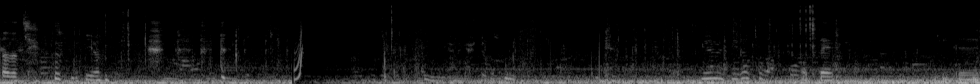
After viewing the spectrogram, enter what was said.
나도 지금 이런. 얘는 디저트 맞고. 어때? 티그레.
